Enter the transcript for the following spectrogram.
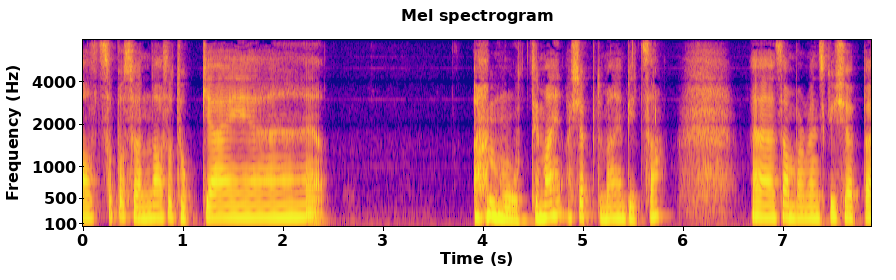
altså på søndag, så tok jeg eh, mot til meg og kjøpte meg en pizza. Samboeren min skulle, kjøpe,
